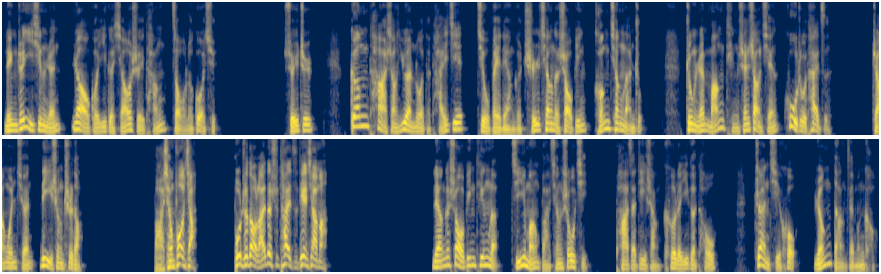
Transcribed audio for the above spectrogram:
领着一行人绕过一个小水塘走了过去，谁知。刚踏上院落的台阶，就被两个持枪的哨兵横枪拦住。众人忙挺身上前护住太子。张文全厉声斥道：“把枪放下！不知道来的是太子殿下吗？”两个哨兵听了，急忙把枪收起，趴在地上磕了一个头，站起后仍挡在门口，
